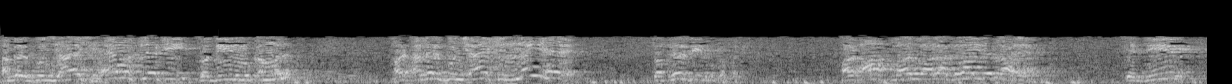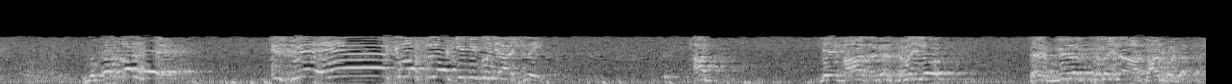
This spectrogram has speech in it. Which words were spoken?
اگر گنجائش ہے مسئلے کی، تو دین مکمل۔ اور اگر گنجائش نہیں ہے، تو پھر دین مکمل۔ ہے اور آسمان والا گواہی دیتا ہے کہ دین مکمل ہے۔ اس میں ایک مسئلے کی بھی گنجائش نہیں۔ اب یہ بات اگر سمجھ لو، پھر بلت سمجھنا آسان ہو جاتا ہے۔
